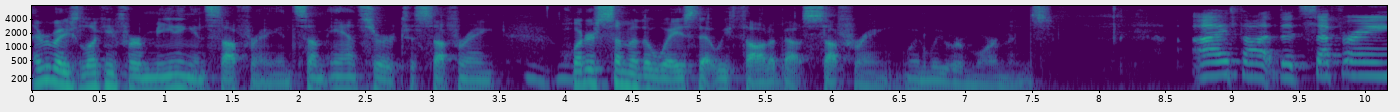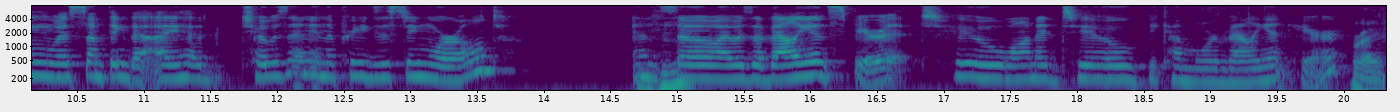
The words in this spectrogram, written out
everybody's looking for meaning in suffering and some answer to suffering. Mm-hmm. What are some of the ways that we thought about suffering when we were Mormons? I thought that suffering was something that I had chosen in the pre existing world. And mm-hmm. so I was a valiant spirit who wanted to become more valiant here. Right.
